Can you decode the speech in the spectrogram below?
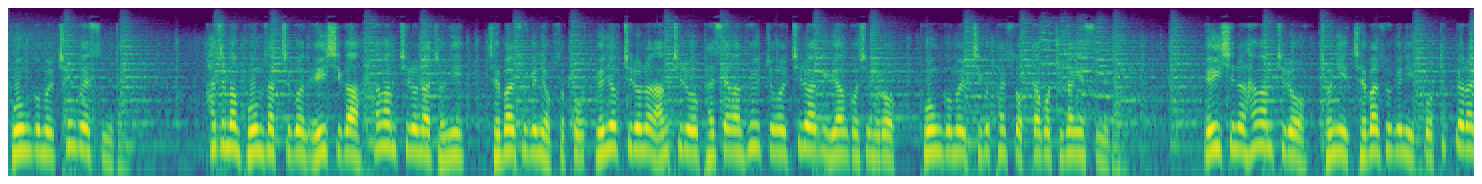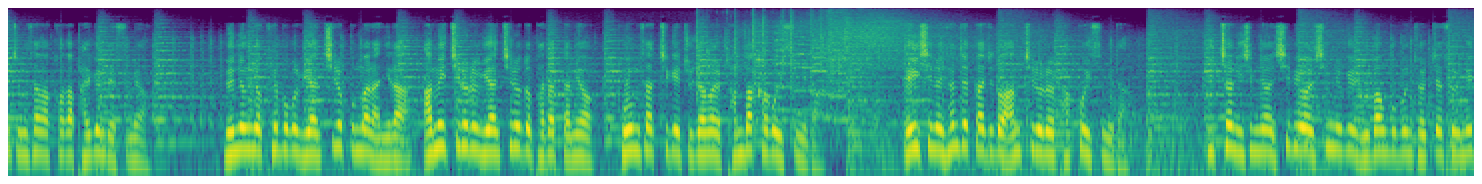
보험금을 청구했습니다. 하지만 보험사 측은 A씨가 항암 치료나 전이 재발 소견이 없었고 면역 치료는 암 치료 후 발생한 후유증을 치료하기 위한 것이므로 보험금을 지급할 수 없다고 주장했습니다. A씨는 항암 치료, 전이 재발 소견이 있고 특별한 증상 악화가 발견됐으며 면역력 회복을 위한 치료뿐만 아니라 암의 치료를 위한 치료도 받았다며 보험사 측의 주장을 반박하고 있습니다. A씨는 현재까지도 암 치료를 받고 있습니다. 2020년 12월 16일 유방부분 절제술 및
